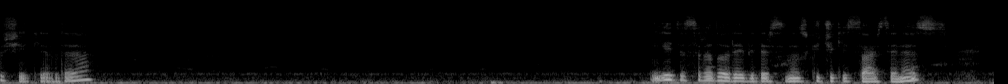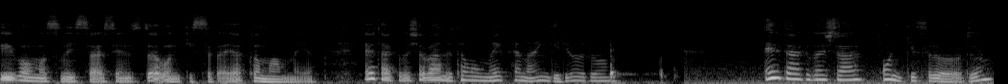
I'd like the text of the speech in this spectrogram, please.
Bu şekilde. Yedi sırada örebilirsiniz küçük isterseniz. Büyük olmasını isterseniz de 12 sıraya tamamlayın. Evet arkadaşlar ben de tamamlayıp hemen geliyorum. Evet arkadaşlar 12 sıra ördüm.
